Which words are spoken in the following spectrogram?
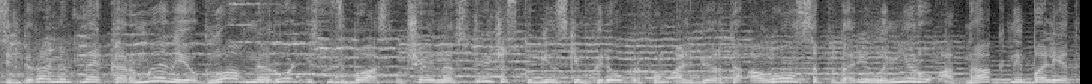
Темпераментная Кармен, ее главная роль и судьба. Случайная встреча с кубинским хореографом Альберто Алонсо подарила миру одноактный балет,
